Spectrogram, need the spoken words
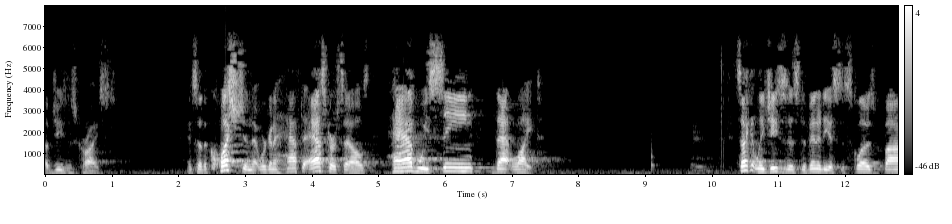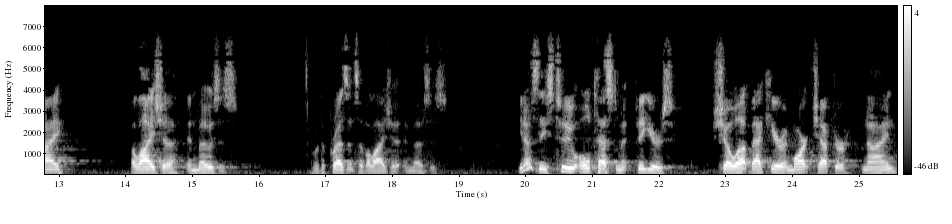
of Jesus Christ. And so the question that we're going to have to ask ourselves have we seen that light? Secondly, Jesus' divinity is disclosed by Elijah and Moses, or the presence of Elijah and Moses. You notice these two Old Testament figures show up back here in Mark chapter 9,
